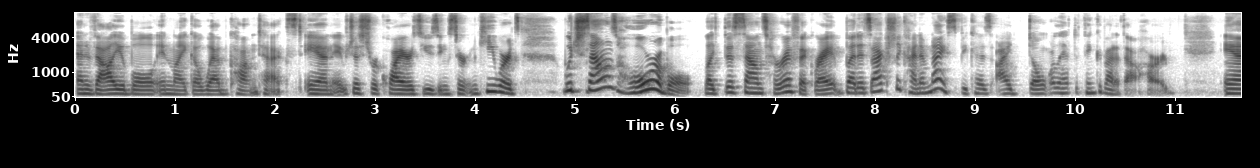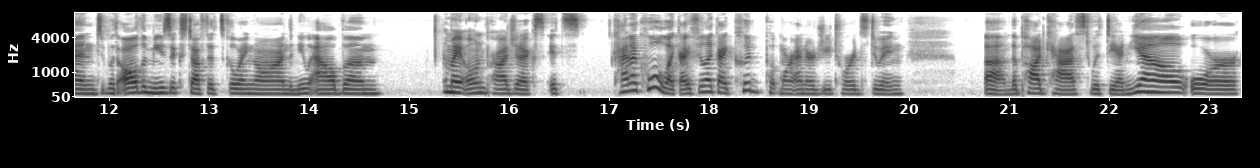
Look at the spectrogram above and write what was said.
and valuable in like a web context and it just requires using certain keywords which sounds horrible. Like this sounds horrific right? But it's actually kind of nice because i don't really have to think about it that hard. And with all the music stuff that's going on the new album and my own projects it's kind of cool. Like i feel like i could put more energy towards doing um, the podcast with danielle or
